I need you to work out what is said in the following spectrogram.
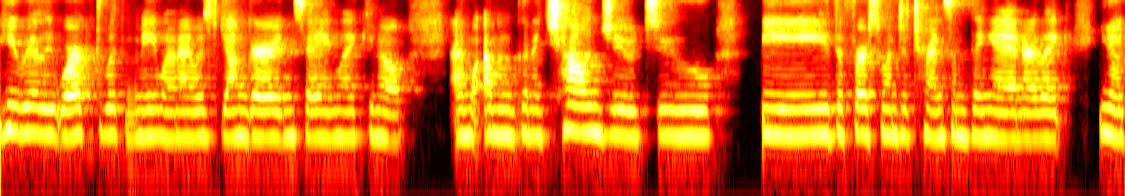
he really worked with me when i was younger and saying like you know i'm, I'm going to challenge you to be the first one to turn something in or like you know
